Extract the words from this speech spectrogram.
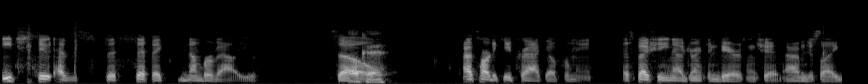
each suit has a specific number value. So Okay. that's hard to keep track of for me, especially you know drinking beers and shit. I'm just like,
